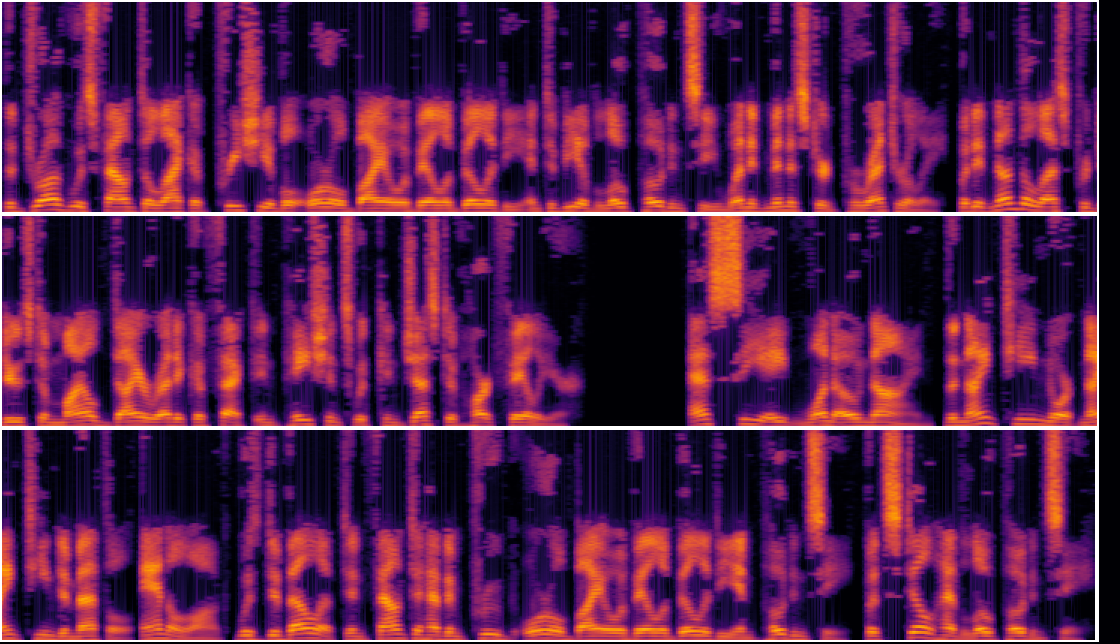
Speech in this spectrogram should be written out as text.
The drug was found to lack appreciable oral bioavailability and to be of low potency when administered parenterally, but it nonetheless produced a mild diuretic effect in patients with congestive heart failure. SC8109, the 19-nor-19-dimethyl analog, was developed and found to have improved oral bioavailability and potency, but still had low potency.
